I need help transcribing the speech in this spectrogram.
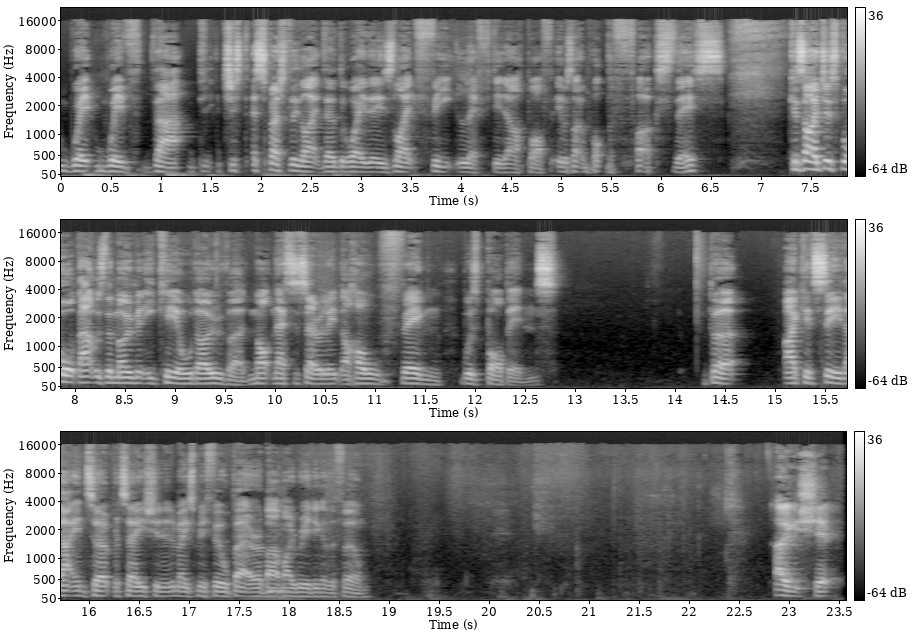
with with that, just especially like the the way that his like feet lifted up off. It was like, what the fuck's this? Because I just thought that was the moment he keeled over, not necessarily the whole thing was Bobbins. But I could see that interpretation, and it makes me feel better about my reading of the film. It's shit.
